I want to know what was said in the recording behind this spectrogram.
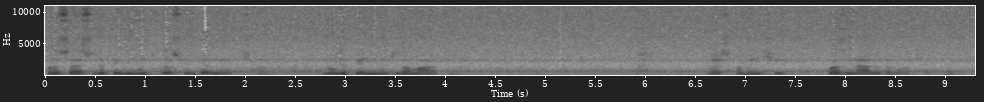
Esse processo depende muito da sua internet, tá? não depende muito da máquina. Praticamente quase nada da máquina. Tá?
